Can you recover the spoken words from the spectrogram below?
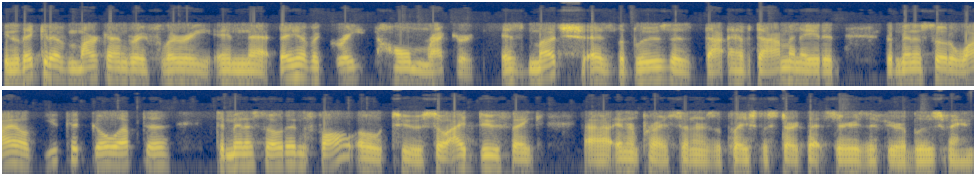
You know, they could have Marc Andre Fleury in that. They have a great home record. As much as the Blues has have dominated the Minnesota Wild, you could go up to, to Minnesota in fall 0-2. So I do think uh, Enterprise Center is a place to start that series if you're a Blues fan.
